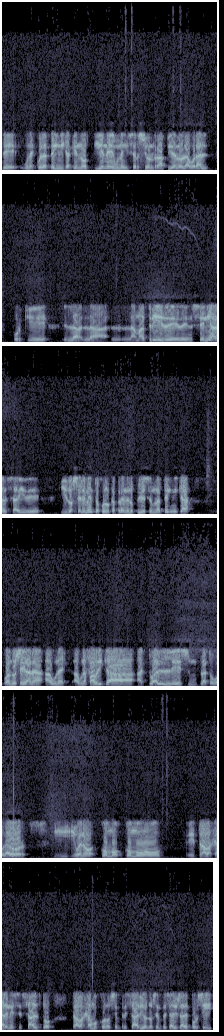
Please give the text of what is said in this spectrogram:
de una escuela técnica que no tiene una inserción rápida en lo laboral, porque la, la, la matriz de, enseñanza y de y los elementos con los que aprenden los pibes en una técnica, cuando llegan a, una, a una fábrica actual es un plato volador y, bueno, cómo, cómo eh, trabajar en ese salto. Trabajamos con los empresarios, los empresarios ya de por sí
